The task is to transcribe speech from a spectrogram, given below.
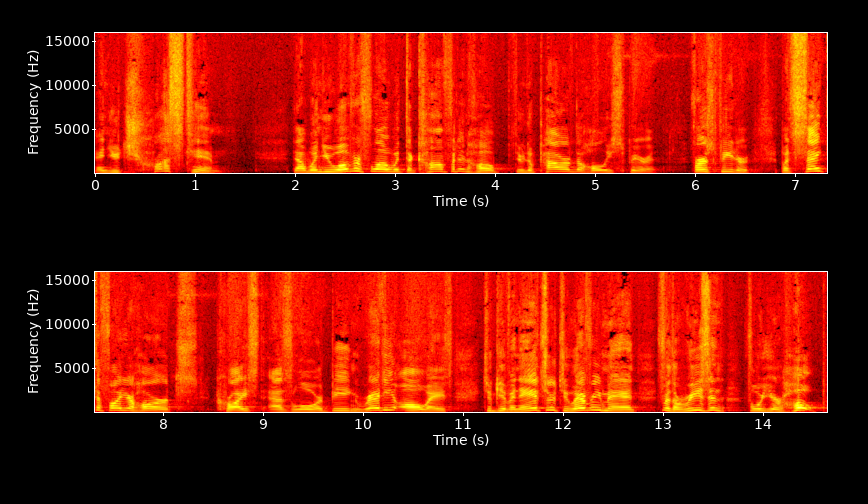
and you trust Him. That when you overflow with the confident hope through the power of the Holy Spirit, 1 Peter, but sanctify your hearts, Christ as Lord, being ready always to give an answer to every man for the reason for your hope.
